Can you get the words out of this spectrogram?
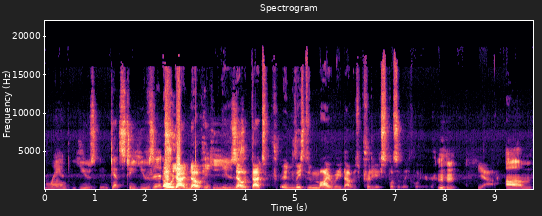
Rand use gets to use it. Oh yeah, no, he, He uses no. That's at least in my read, that was pretty explicitly clear. Mm-hmm. Yeah. Um,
